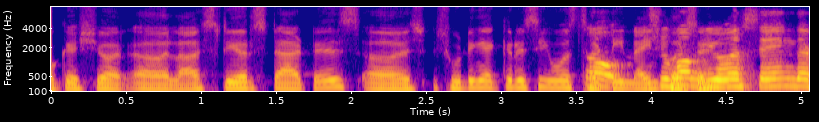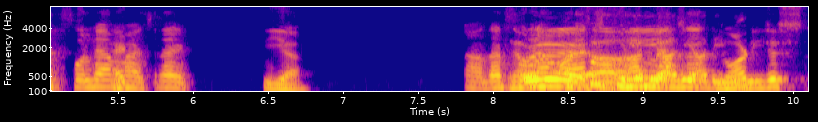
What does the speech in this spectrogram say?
Okay, sure. Uh, last year's stat is uh, shooting accuracy was 39%. Shubham, you were saying that Fulham At- match, right? yeah, Uh, that No, Fulham wait, wait, match. wait, for uh, Fulham match, Adi, Adi, not- we'll just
